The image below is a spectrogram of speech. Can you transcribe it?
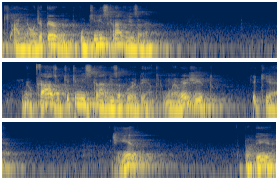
Que, aí é onde a pergunta: o que me escraviza, né? No meu caso, o que, que me escraviza por dentro? Não é o Egito. O que, que é? Dinheiro? Poder?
